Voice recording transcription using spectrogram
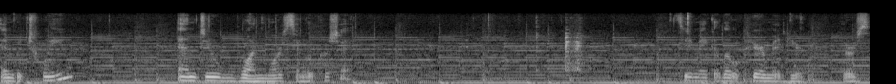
in between and do one more single crochet. So you make a little pyramid here. There's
